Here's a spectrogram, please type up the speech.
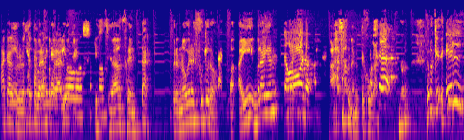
Ah, claro, Eh, pero lo estás preparando para algo que, que se va a enfrentar, pero no ver el futuro. Exacto. Ah, Ahí, Brian. No, no, Ah, anda, no estoy o jugando. sea, no, porque es que- él,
